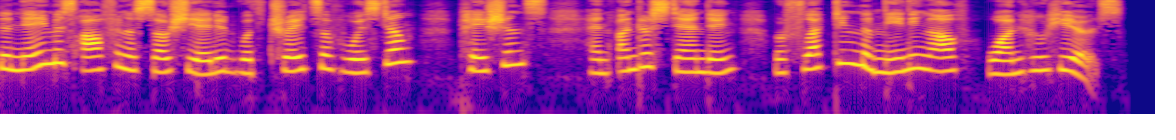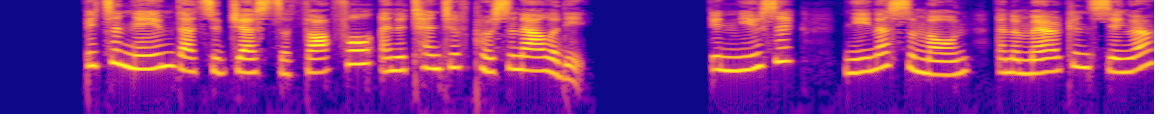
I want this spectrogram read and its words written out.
The name is often associated with traits of wisdom, patience, and understanding, reflecting the meaning of one who hears. It's a name that suggests a thoughtful and attentive personality. In music, Nina Simone, an American singer,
